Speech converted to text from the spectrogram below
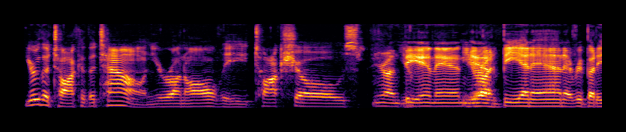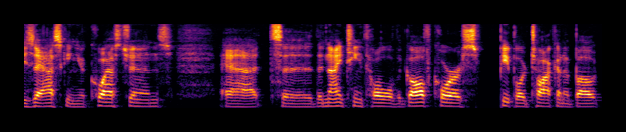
you're the talk of the town. You're on all the talk shows. You're on you're, BNN. You're yeah. on BNN. Everybody's asking you questions at uh, the 19th hole of the golf course, people are talking about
